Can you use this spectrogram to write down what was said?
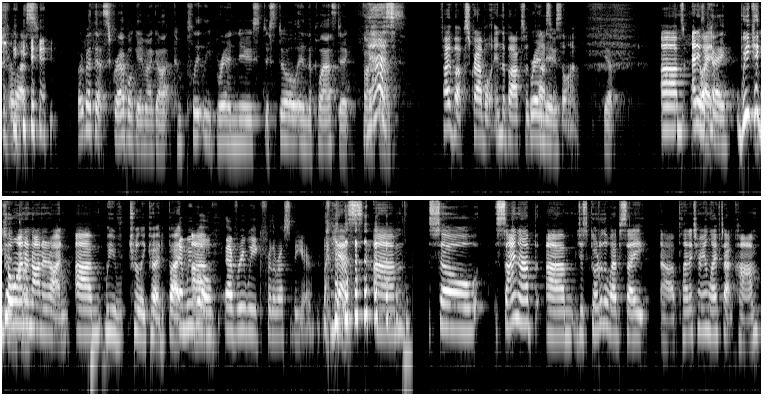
Gosh, or less. what about that Scrabble game I got? Completely brand new, still in the plastic. Five yes, bucks. five bucks. Scrabble in the box with brand plastic new. still on. Yep. Um, anyway, okay. we could we go on talk. and on and on. Um, we truly could, but and we will um, every week for the rest of the year. yes. Um, so sign up. Um, just go to the website, uh, planetarianlife.com.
